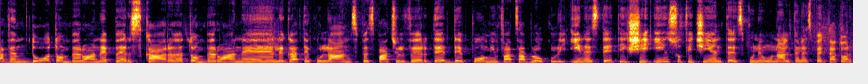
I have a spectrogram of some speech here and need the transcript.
avem două tomberoane per scară, tomberoane legate cu lanț pe spațiul verde, de pomi în fața blocului, inestetic și insuficiente, spune un alt telespectator.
